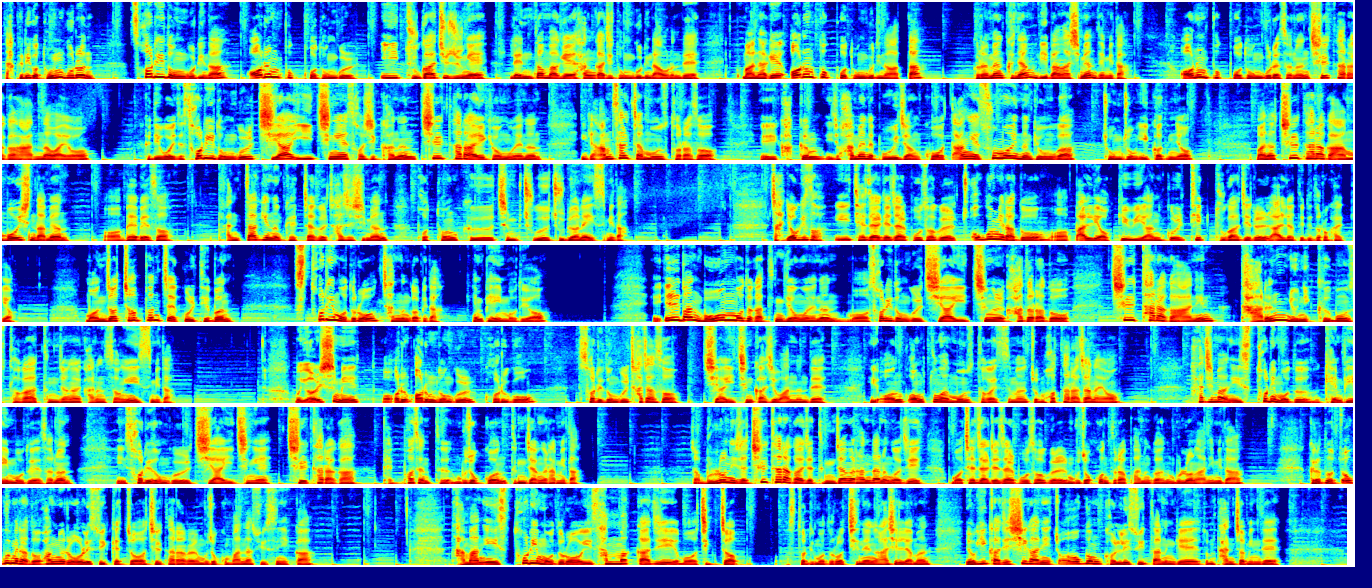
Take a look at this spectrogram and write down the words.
자, 그리고 동굴은 서리 동굴이나 얼음 폭포 동굴 이 두 가지 중에 랜덤하게 한 가지 동굴이 나오는데 만약에 얼음 폭포 동굴이 나왔다? 그러면 그냥 리방하시면 됩니다. 얼음 폭포 동굴에서는 7타라가 안 나와요. 그리고 이제 서리 동굴 지하 2층에 서식하는 7타라의 경우에는 이게 암살자 몬스터라서 이 가끔 이제 화면에 보이지 않고 땅에 숨어 있는 경우가 종종 있거든요. 만약 7타라가 안 보이신다면 어, 맵에서 반짝이는 괴짝을 찾으시면 보통 그, 주- 그 주변에 있습니다. 자 여기서 이 제잘제잘 보석을 조금이라도 어, 빨리 얻기 위한 꿀팁 두 가지를 알려드리도록 할게요. 먼저 첫 번째 꿀팁은 스토리 모드로 찾는 겁니다. 캠페인 모드요. 일반 모험 모드 같은 경우에는 뭐 서리 동굴 지하 2층을 가더라도 7타라가 아닌 다른 유니크 몬스터가 등장할 가능성이 있습니다. 뭐 열심히 얼음 얼음 동굴 거르고 서리 동굴 찾아서 지하 2층까지 왔는데 이 엉, 엉뚱한 몬스터가 있으면 좀 허탈하잖아요. 하지만 이 스토리 모드 캠페인 모드에서는 이 서리 동굴 지하 2층에 7타라가 100% 무조건 등장을 합니다. 자, 물론 이제 7타라가 이제 등장을 한다는 거지 뭐 제잘제잘 보석을 무조건 드랍하는 건 물론 아닙니다. 그래도 조금이라도 확률을 올릴 수 있겠죠. 7타라를 무조건 만날 수 있으니까. 다만 이 스토리 모드로 이 산막까지 뭐 직접 스토리 모드로 진행을 하시려면 여기까지 시간이 조금 걸릴 수 있다는 게 좀 단점인데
